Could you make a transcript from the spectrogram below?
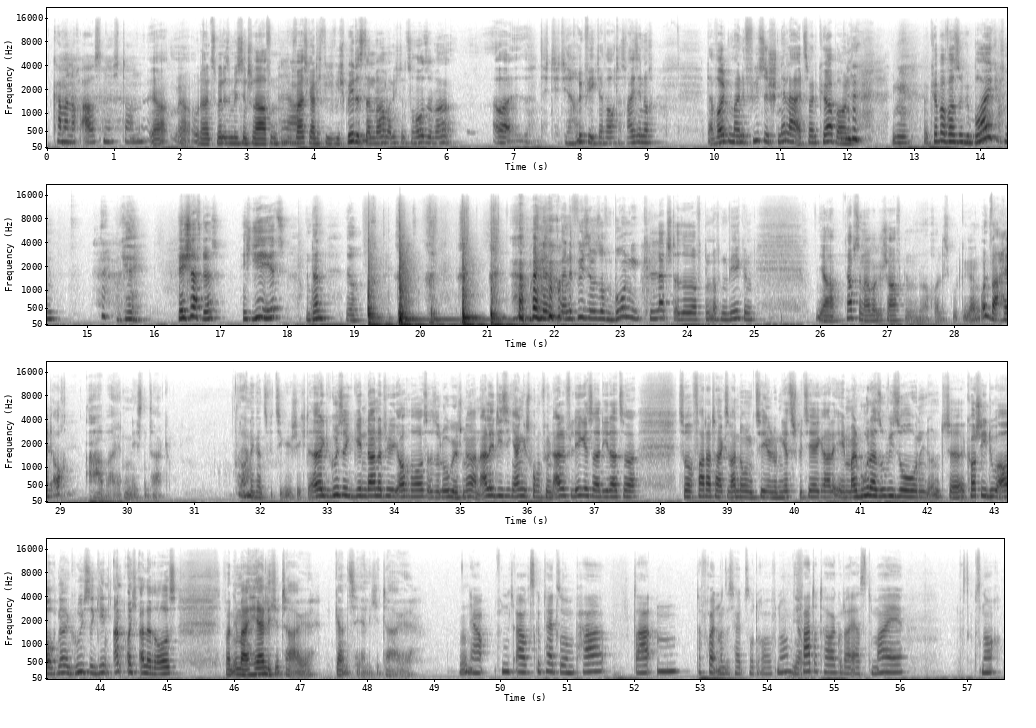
Kann man noch ausnüchtern. ja, ja, oder zumindest ein bisschen schlafen. Ja. Ich weiß gar nicht, wie, wie spät es dann war, wann ich dann zu Hause war. Aber äh, der, der Rückweg, der war auch, das weiß ich noch, da wollten meine Füße schneller als mein Körper. Und mein Körper war so gebeugt. Okay, ich schaff das. Ich gehe jetzt. Und dann so. meine, meine Füße immer so auf den Boden geklatscht, also auf den, auf den Weg. Und ja, hab's dann aber geschafft und auch alles gut gegangen. Und war halt auch arbeiten nächsten Tag. Auch Ja. eine ganz witzige Geschichte. Äh, die Grüße gehen da natürlich auch raus, also logisch, ne? An alle, die sich angesprochen fühlen, alle Pflegesser, die da zur, zur Vatertagswanderung zählen und jetzt speziell gerade eben mein Bruder sowieso und, und äh, Koshi, du auch, ne? Grüße gehen an euch alle raus. Waren immer herrliche Tage. Ganz herrliche Tage. Ja, finde ich auch. Es gibt halt so ein paar Daten, da freut man sich halt so drauf, ne? Wie Ja. Vatertag oder 1. Mai. Was gibt's noch?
